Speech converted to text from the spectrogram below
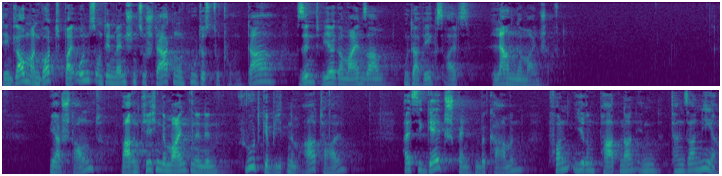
Den Glauben an Gott bei uns und den Menschen zu stärken und Gutes zu tun. Da sind wir gemeinsam unterwegs als Lerngemeinschaft. Wie erstaunt waren Kirchengemeinden in den Flutgebieten im Ahrtal, als sie Geldspenden bekamen von ihren Partnern in Tansania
